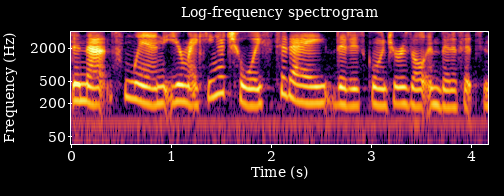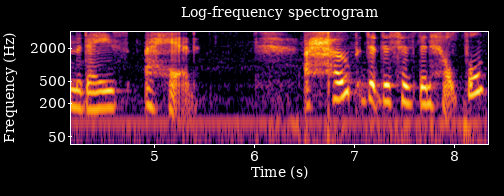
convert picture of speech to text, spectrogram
then that's when you're making a choice today that is going to result in benefits in the days ahead. I hope that this has been helpful.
